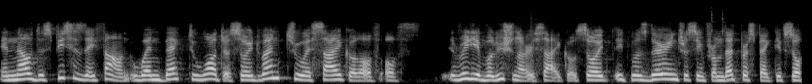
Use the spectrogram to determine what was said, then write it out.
and now the species they found went back to water. So it went through a cycle of of really evolutionary cycle. So it, it was very interesting from that perspective. So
